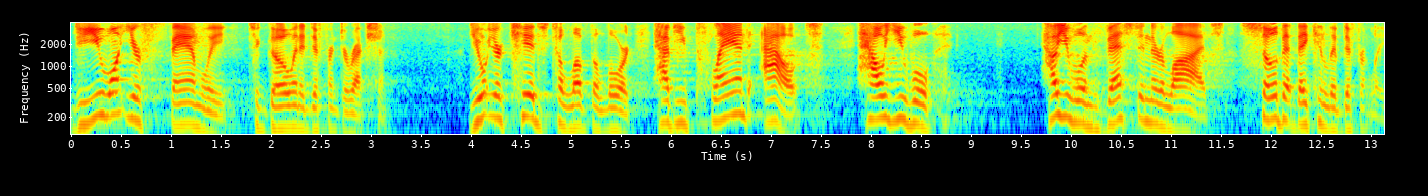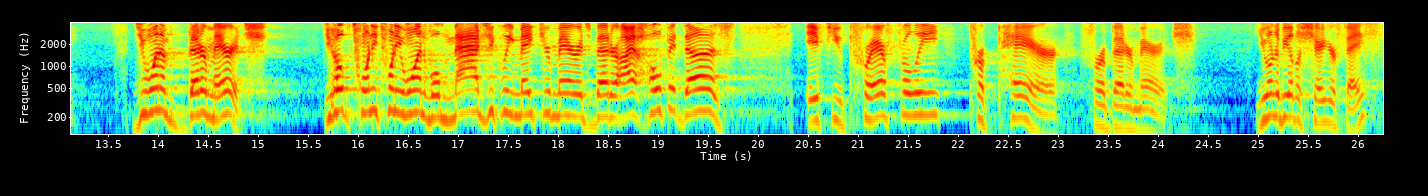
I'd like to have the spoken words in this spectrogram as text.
Do you want your family to go in a different direction? Do you want your kids to love the Lord? Have you planned out how you will how you will invest in their lives so that they can live differently? Do you want a better marriage? Do you hope 2021 will magically make your marriage better? I hope it does. If you prayerfully prepare for a better marriage. You want to be able to share your faith?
